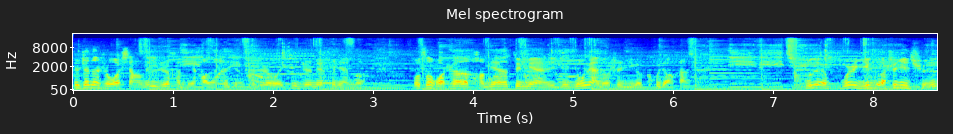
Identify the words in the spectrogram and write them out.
这真的是我想的一直很美好的事情，可是我一直没碰见过。我坐火车的旁边对面就永远都是一个抠脚汉，不对，不是一个，是一群。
